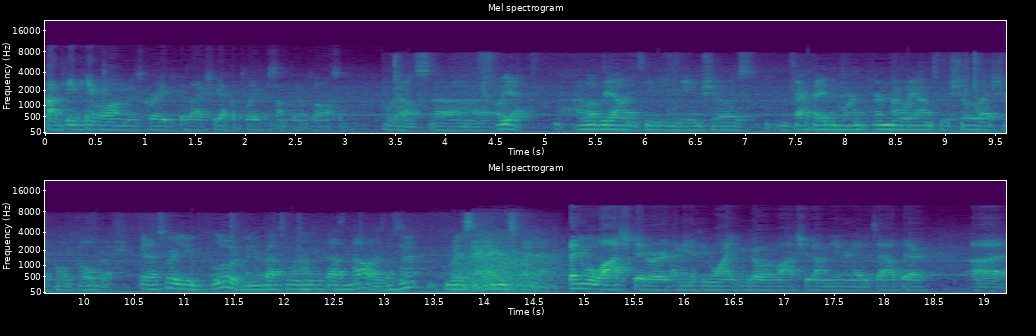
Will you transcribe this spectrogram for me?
Tontine came along and it was great because I actually got to play for something that was awesome. What else? Uh, oh yeah, I love reality TV and game shows. In fact, I even earned, earned my way onto a show last year called Gold Rush. Yeah, that's where you blew it when you were about to win $100,000, wasn't it? Wait a second, I can explain that. If anyone watched it, or I mean, if you want, you can go and watch it on the internet. It's out there. Uh,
